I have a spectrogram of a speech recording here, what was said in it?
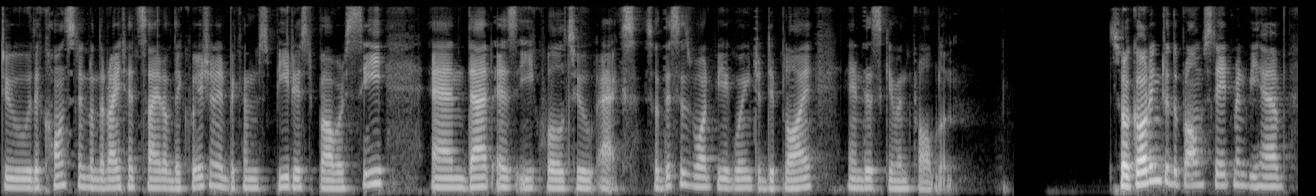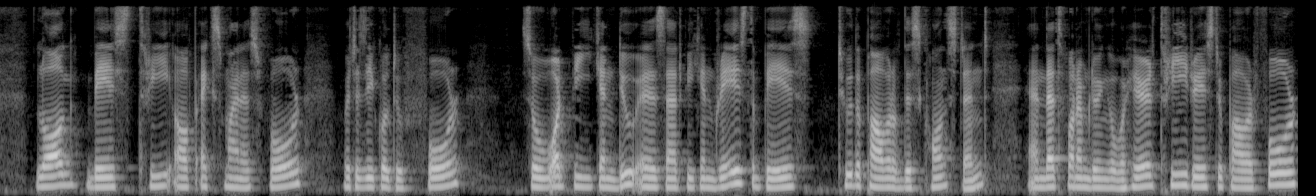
to the constant on the right hand side of the equation, it becomes b raised to power c and that is equal to x. So this is what we are going to deploy in this given problem. So according to the problem statement, we have log base 3 of x minus 4, which is equal to 4. So what we can do is that we can raise the base to the power of this constant, and that's what I'm doing over here, 3 raised to power 4,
